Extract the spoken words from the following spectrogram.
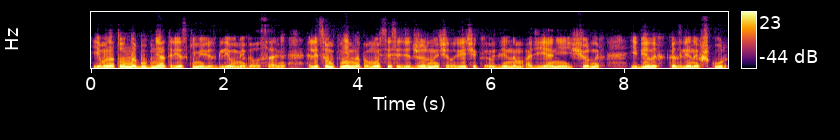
и монотонно бубнят резкими визгливыми голосами. Лицом к ним на помосте сидит жирный человечек в длинном одеянии из черных и белых козлиных шкур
